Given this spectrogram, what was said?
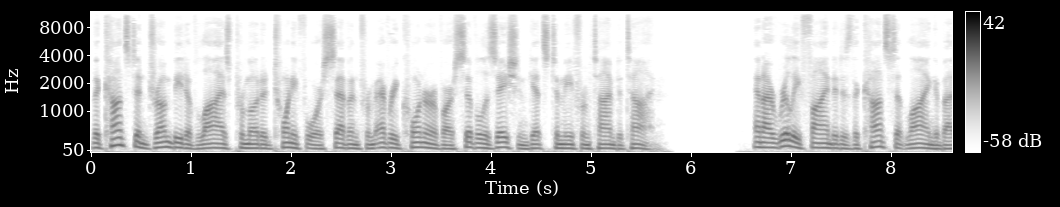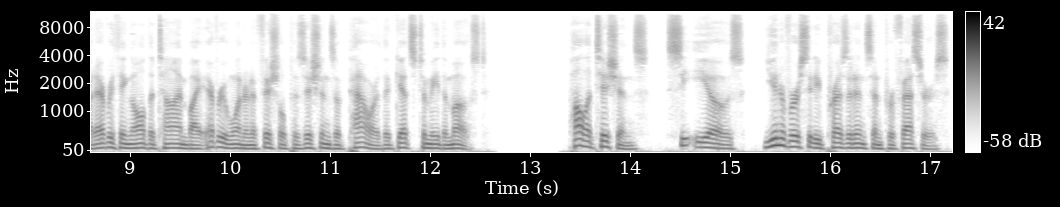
the constant drumbeat of lies promoted 24 7 from every corner of our civilization gets to me from time to time. And I really find it is the constant lying about everything all the time by everyone in official positions of power that gets to me the most. Politicians, CEOs, university presidents and professors,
